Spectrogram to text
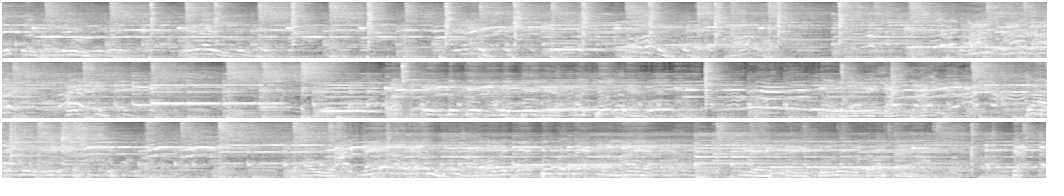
viết từ từ đi kia bên kia nè bên kia nè ở trước nè rồi rồi nghe nhảy nhảy sao không gặp né đâu không rồi nó chém chúng nó né là hay à về kia cứu bên đó sao chắc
